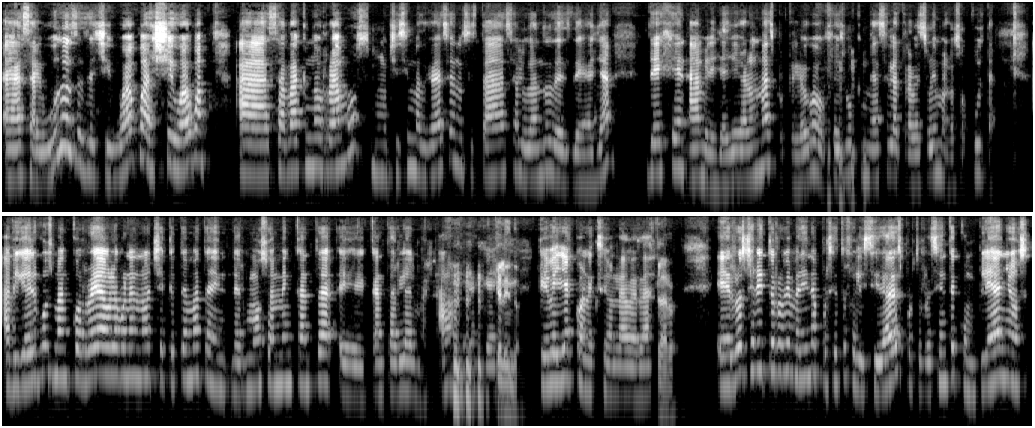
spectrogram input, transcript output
A saludos desde Chihuahua, Chihuahua, a Sabacno Ramos, muchísimas gracias, nos está saludando desde allá dejen, ah, mire, ya llegaron más, porque luego Facebook me hace la travesura y me los oculta. Abigail Guzmán Correa, hola, buenas noches, qué tema tan hermoso, a mí me encanta eh, cantarle al mar. Ah, mira, qué, lindo. Qué bella conexión, la verdad. Claro. Eh, Roscherito Rubio Medina, por cierto, felicidades por tu reciente cumpleaños.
